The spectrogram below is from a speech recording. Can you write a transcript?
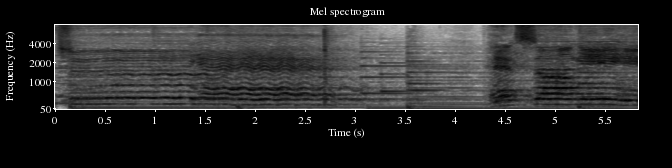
주의 백성이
